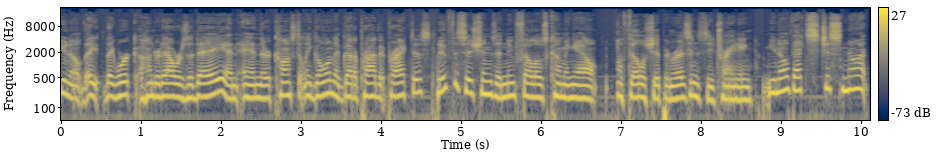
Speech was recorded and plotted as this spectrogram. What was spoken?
you know, they, they work 100 hours a day and, and they're constantly going. They've got a private practice. New physicians and new fellows coming out of fellowship and residency training, you know, that's just not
